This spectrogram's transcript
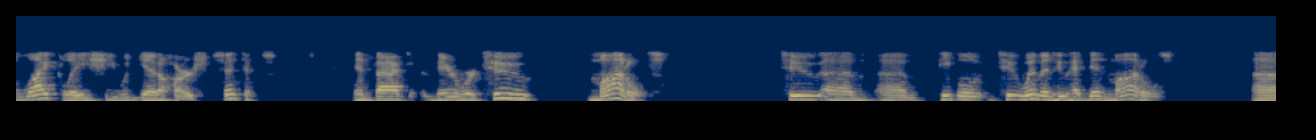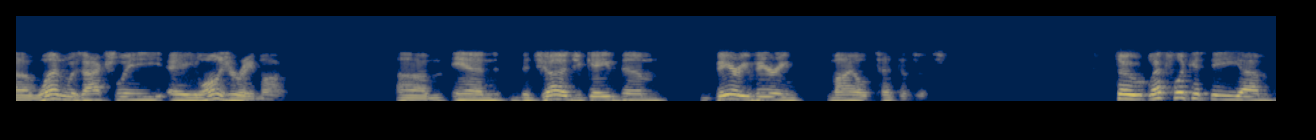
likely she would get a harsh sentence. In fact, there were two models, two um, um, people, two women who had been models. Uh, one was actually a lingerie model. Um, and the judge gave them very, very mild sentences. So let's look at the um,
